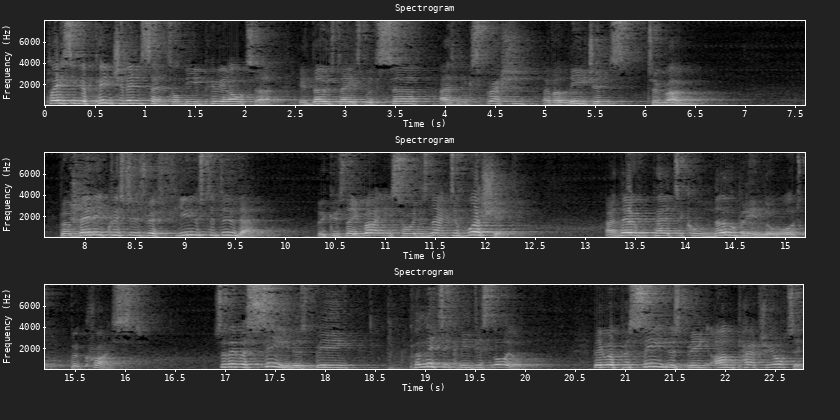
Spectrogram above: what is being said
Placing a pinch of incense on the imperial altar in those days would serve as an expression of allegiance to Rome. But many Christians refused to do that because they rightly saw it as an act of worship, and they were prepared to call nobody Lord but Christ. So they were seen as being politically disloyal. They were perceived as being unpatriotic.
